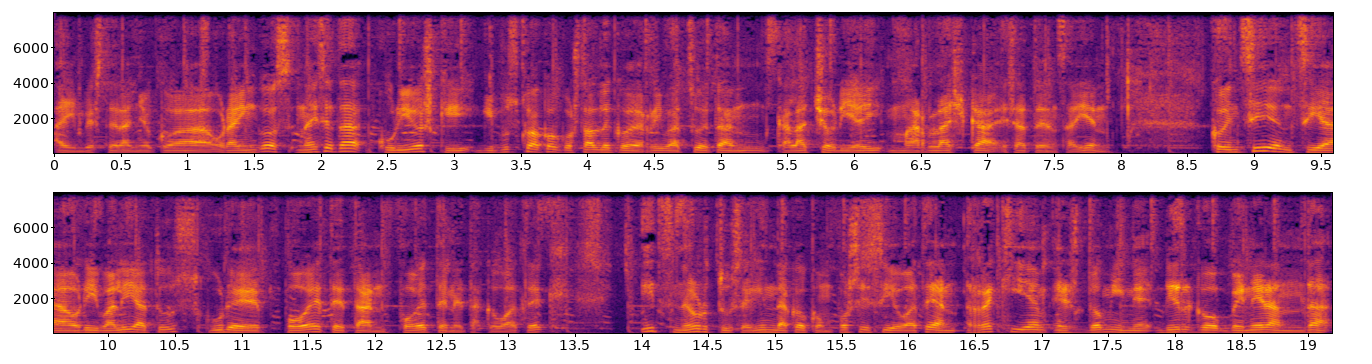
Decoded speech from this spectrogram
hainbesterainokoa oraingoz, naiz eta kurioski Gipuzkoako kostaldeko herri batzuetan kalatxoriei marlaska esaten zaien. Kointzidentzia hori baliatuz, gure poetetan poetenetako batek, hitz neurtuz egindako konposizio batean Requiem es domine Virgo veneranda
